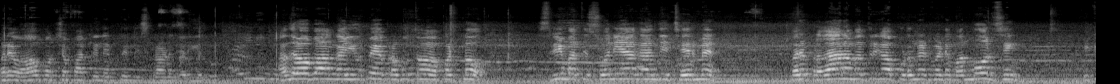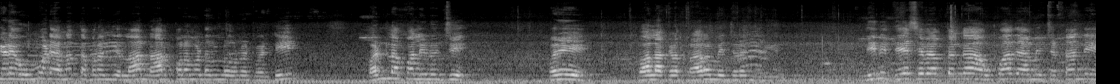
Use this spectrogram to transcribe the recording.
మరి వామపక్ష పార్టీలు ఎంపీలు తీసుకురావడం జరిగింది. అందులో భాగంగా యూపీఏ ప్రభుత్వం అప్పట్లో శ్రీమతి సోనియా గాంధీ చైర్మన్ మరి ప్రధానమంత్రిగా అప్పుడు ఉన్నటువంటి మన్మోహన్ సింగ్ ఇక్కడే ఉమ్మడి అనంతపురం జిల్లా నార్పల మండలంలో ఉన్నటువంటి బండ్లపల్లి నుంచి మరి వాళ్ళు అక్కడ ప్రారంభించడం జరిగింది. దీన్ని దేశవ్యాప్తంగా ఉపాధి హామీ చట్టాన్ని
